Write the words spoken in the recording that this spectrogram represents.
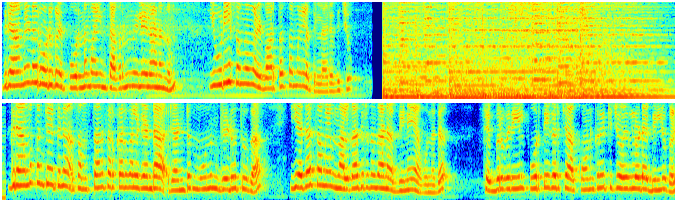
ഗ്രാമീണ റോഡുകൾ പൂർണമായും തകർന്ന നിലയിലാണെന്നും യു ഡി എഫ് അംഗങ്ങൾ വാർത്താസമ്മേളനത്തിൽ ആരോപിച്ചു. ഗ്രാമപഞ്ചായത്തിന് സംസ്ഥാന സർക്കാർ നൽകേണ്ട രണ്ടും മൂന്നും ഗഡു തുക യഥാസമയം നൽകാതിരുന്നതാണ് വിനയാകുന്നത്. ഫെബ്രുവരിയിൽ പൂർത്തീകരിച്ച കോൺക്രീറ്റ് ജോലികളുടെ ബില്ലുകൾ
